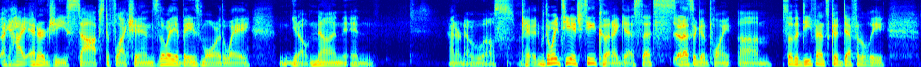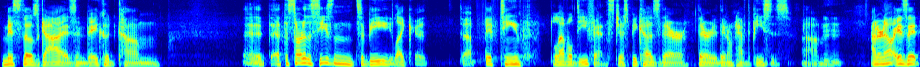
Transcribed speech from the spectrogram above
like high energy stops, deflections, the way of Bazemore, the way you know Nunn and I don't know who else. The way THT could, I guess. That's Yeah. that's a good point. Um, so the defense could definitely miss those guys, and they could come at, at the start of the season to be like a fifteenth level defense, just because they're they're they don't have the pieces. Um, I don't know. Is it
